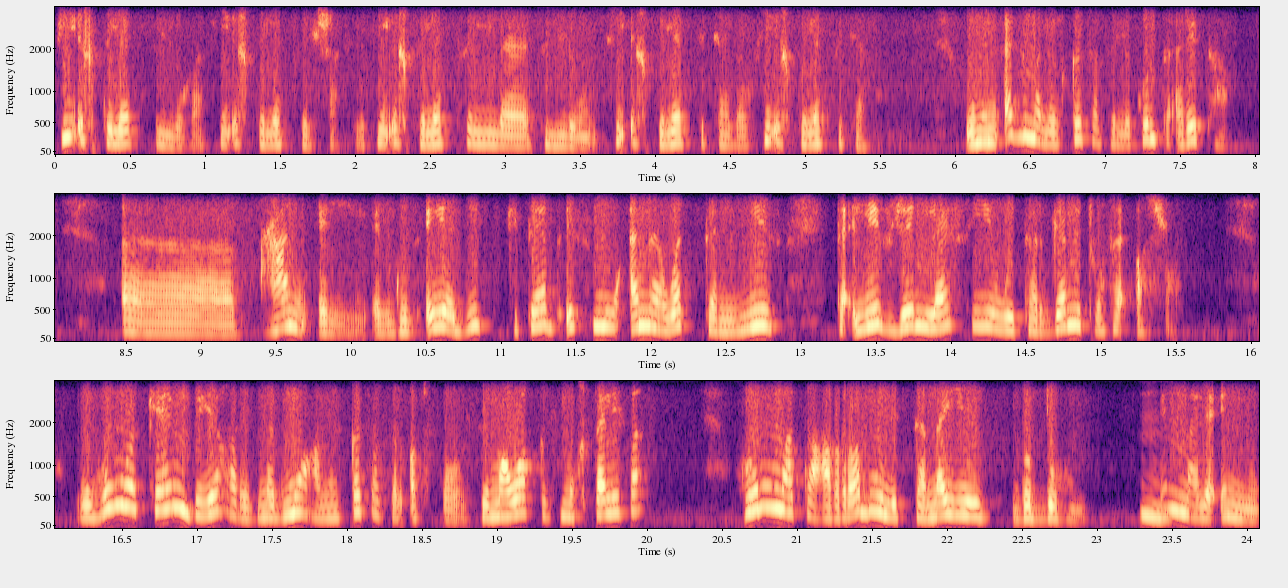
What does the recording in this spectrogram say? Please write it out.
في اختلاف في اللغة في اختلاف في الشكل في اختلاف في في اللون في اختلاف في كذا وفي اختلاف في كذا. ومن أجمل القصص اللي كنت قريتها آه عن الجزئية دي كتاب اسمه أنا والتمييز تأليف جيم لاسي وترجمة وفاء أشرف. وهو كان بيعرض مجموعة من قصص الأطفال في مواقف مختلفة هم تعرضوا للتميز ضدهم م. إما لأنه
